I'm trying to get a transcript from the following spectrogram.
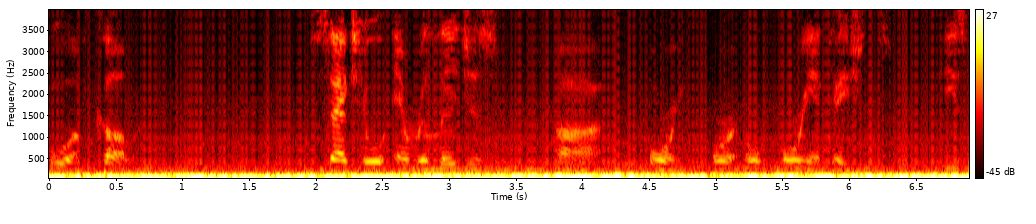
who are of color, sexual and religious uh, or, or, orientations. He's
